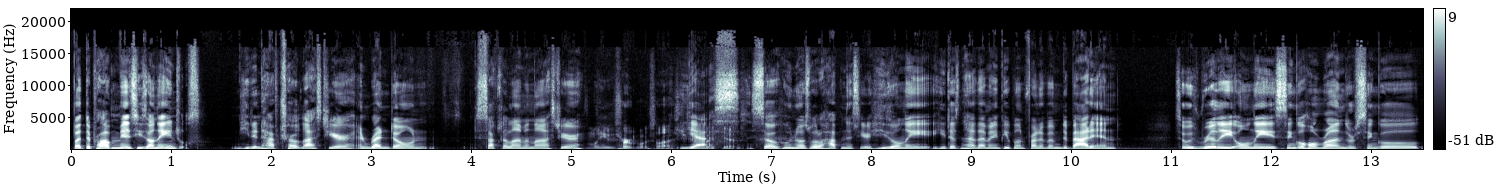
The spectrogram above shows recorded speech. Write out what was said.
But the problem is he's on the Angels. He didn't have Trout last year, and Rendon sucked a lemon last year. well, he was hurt most last year. Yes. but yes. So who knows what will happen this year? He's only he doesn't have that many people in front of him to bat in, so it's really only single home runs or single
